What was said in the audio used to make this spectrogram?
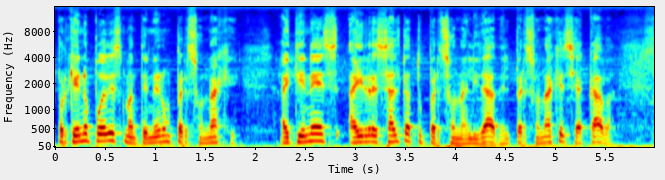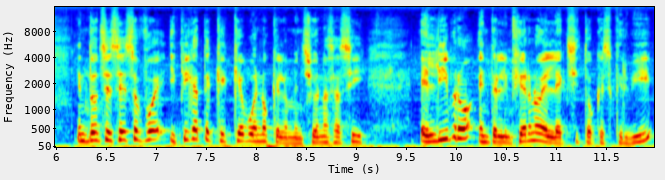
Porque ahí no puedes mantener un personaje. Ahí tienes, ahí resalta tu personalidad. El personaje se acaba. Entonces eso fue, y fíjate que qué bueno que lo mencionas así. El libro Entre el infierno y el éxito que escribí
